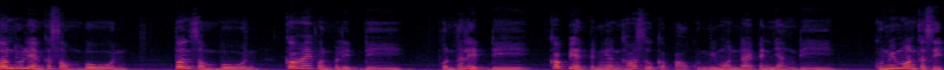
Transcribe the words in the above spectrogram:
ต้นทุเรียนก็สมบูรณ์ ต้นสมบูรณ์ก็ให้ผลผลิตดี ผลผลิตดีก็เปลี่ยนเป็นเงินเข้าสู่กระเป๋าคุณวิมลได้เป็นอย่างดี คุณวิมลกระซิบ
